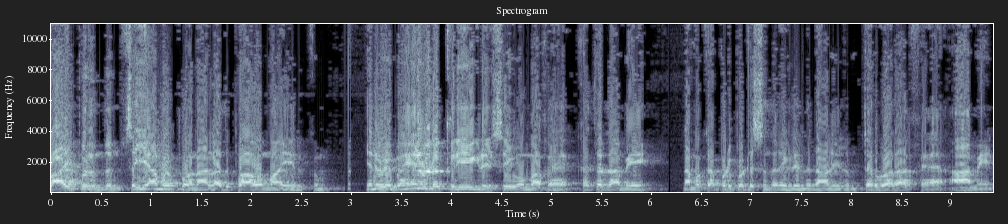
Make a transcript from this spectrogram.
வாய்ப்பு இருந்தும் செய்யாமல் போனால் அது பாவமாய் இருக்கும் எனவே பயனுள்ள கிரியைகளை செய்வோமாக கத்ததாமே நமக்கு அப்படிப்பட்ட சிந்தனைகள் இந்த நாளிலும் தருவாராக. ஆமேன்.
